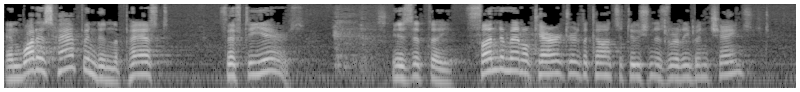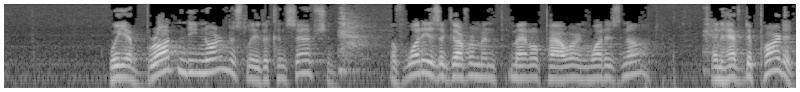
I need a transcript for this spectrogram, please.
And what has happened in the past 50 years is that the fundamental character of the Constitution has really been changed. We have broadened enormously the conception of what is a governmental power and what is not, and have departed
